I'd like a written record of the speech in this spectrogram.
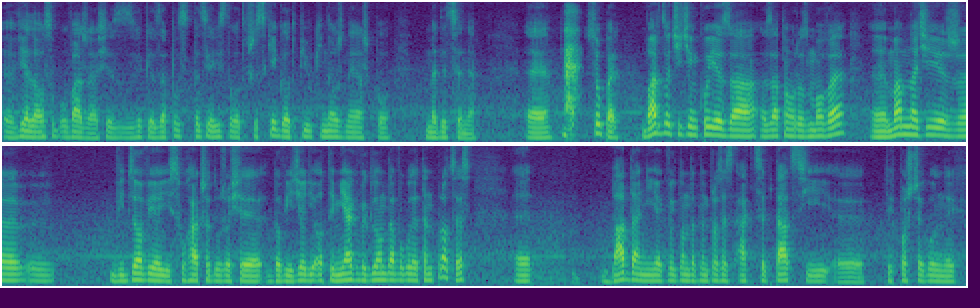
e, wiele osób uważa się zwykle za specjalistą od wszystkiego, od piłki nożnej aż po medycynę. E, super. Bardzo Ci dziękuję za, za tą rozmowę. E, mam nadzieję, że widzowie i słuchacze dużo się dowiedzieli o tym, jak wygląda w ogóle ten proces badań i jak wygląda ten proces akceptacji tych poszczególnych,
